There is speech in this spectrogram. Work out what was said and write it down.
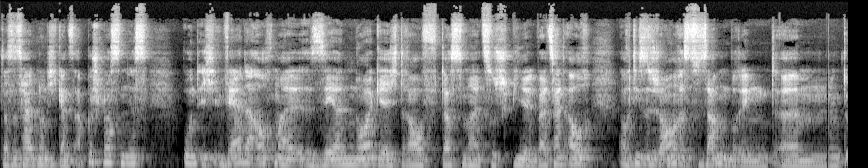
dass es halt noch nicht ganz abgeschlossen ist. Und ich werde auch mal sehr neugierig drauf, das mal zu spielen, weil es halt auch, auch diese Genres zusammenbringt. Ähm, du,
